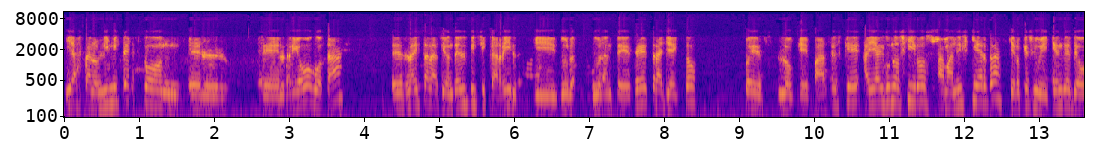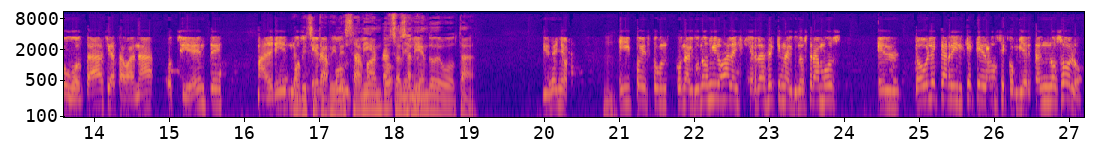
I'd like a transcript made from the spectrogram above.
y hasta los límites con el, río Bogotá. Es la instalación del bicicarril y durante ese trayecto, pues lo que pasa es que hay algunos giros a mano izquierda. Quiero que se ubiquen desde Bogotá hacia Sabana Occidente, Madrid, Mosquera, Punta, saliendo, saliendo de Bogotá. Sí, señor. Mm. Y pues con, con algunos giros a la izquierda hace que en algunos tramos el doble carril que quedó se convierta en uno solo.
